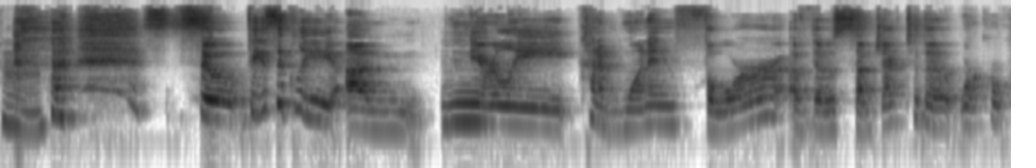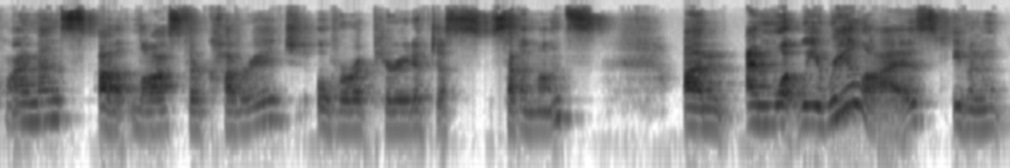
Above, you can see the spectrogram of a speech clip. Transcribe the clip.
Hmm. So basically, um, nearly kind of one in four of those subject to the work requirements uh, lost their coverage over a period of just seven months. Um, and what we realized, even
